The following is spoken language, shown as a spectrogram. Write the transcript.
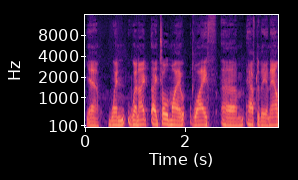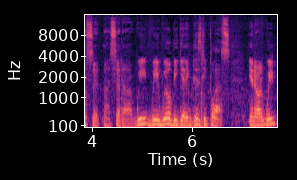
Yeah, when when I, I told my wife um, after they announced it, I said uh, we we will be getting Disney Plus. You know, we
